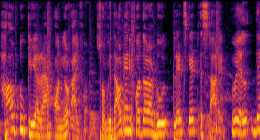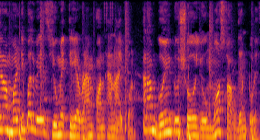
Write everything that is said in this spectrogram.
how to clear RAM on your iPhone. So without any further ado, let's get started. Well, there are multiple ways you may clear RAM on an iPhone and I'm going to show you most of them today.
